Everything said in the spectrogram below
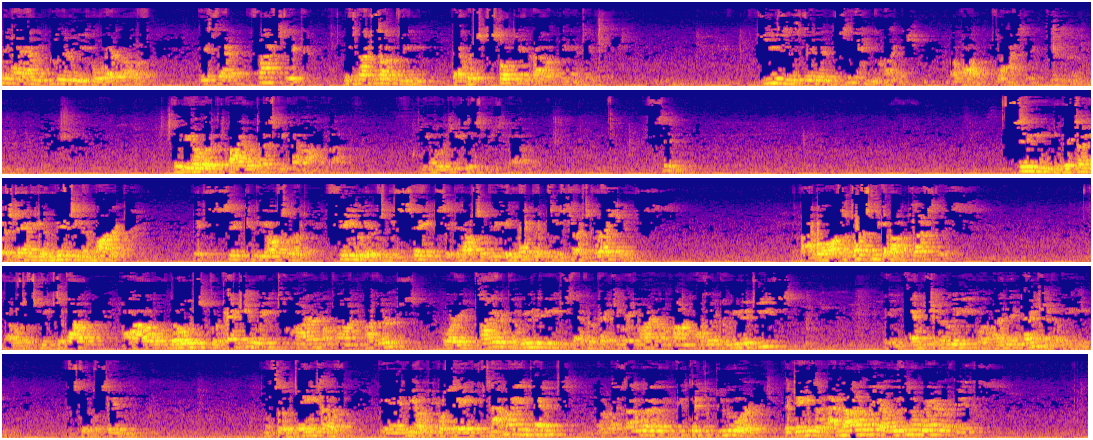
thing I am clearly aware of is that plastic is not something that was spoken about in the antiquity. Jesus didn't speak much about plastic. So you know what the Bible does speak a about. You know what Jesus speaks about? Sin. Sin, this understanding of missing a mark, sin can be also like failures, mistakes, it can also be inequities, transgressions. The Bible also does speak about justice. It also speaks about how those who perpetuate harm upon others, or entire communities that perpetuate harm upon other communities, intentionally or unintentionally, still sin. And so the days of, and, you know, people say, it's not my intent, or that's not what I intend to do, or the days that I'm not aware, I wasn't aware of this,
